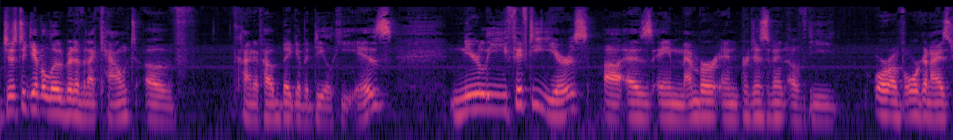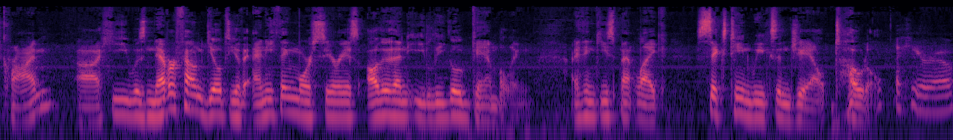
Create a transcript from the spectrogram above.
Just to give a little bit of an account of kind of how big of a deal he is, nearly 50 years uh, as a member and participant of the or of organized crime. Uh, he was never found guilty of anything more serious other than illegal gambling. I think he spent like 16 weeks in jail total. a hero.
